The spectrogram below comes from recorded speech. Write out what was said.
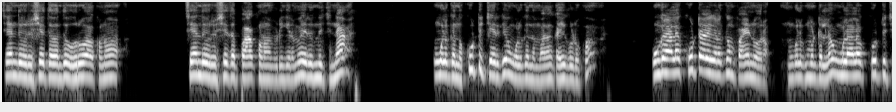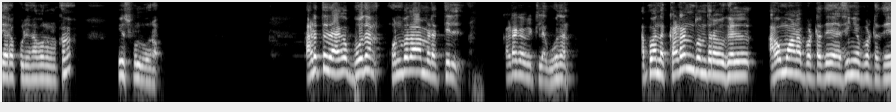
சேர்ந்து ஒரு விஷயத்தை வந்து உருவாக்கணும் சேர்ந்து ஒரு விஷயத்த பார்க்கணும் அப்படிங்கிற மாதிரி இருந்துச்சுன்னா உங்களுக்கு அந்த கூட்டுச்சேர்க்கை உங்களுக்கு இந்த மதம் கை கொடுக்கும். உங்களால் கூட்டாளிகளுக்கும் பயன் வரும். உங்களுக்கு மட்டும் இல்லை உங்களால் கூட்டு சேரக்கூடிய நபர்களுக்கும் யூஸ்ஃபுல் வரும். அடுத்ததாக புதன் ஒன்பதாம் இடத்தில் கடக வீட்டில் புதன். அப்போ அந்த கடன் தொந்தரவுகள் அவமானப்பட்டது அசிங்கப்பட்டது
